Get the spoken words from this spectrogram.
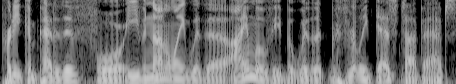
pretty competitive for even not only with uh, iMovie but with with really desktop apps.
